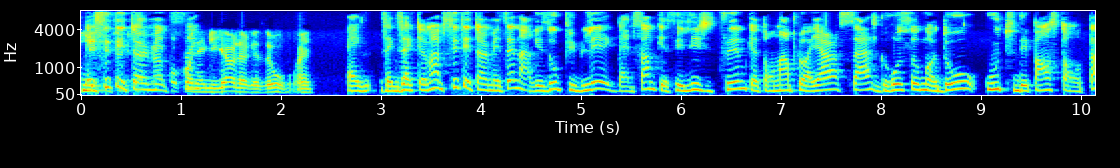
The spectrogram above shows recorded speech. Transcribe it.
mais si un médecin. Pour qu'on améliore le réseau, ouais. Exactement. Puis si tu es un médecin dans le réseau public, ben il me semble que c'est légitime que ton employeur sache grosso modo où tu dépenses ton temps.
